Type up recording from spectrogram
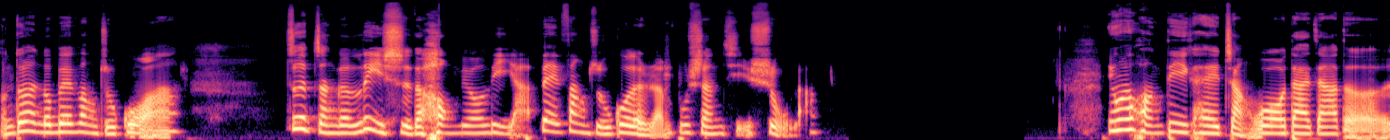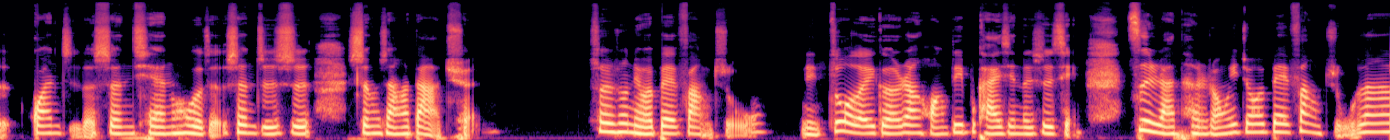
很多人都被放逐过啊！这个整个历史的洪流里啊，被放逐过的人不胜其数啦。因为皇帝可以掌握大家的官职的升迁，或者甚至是生杀大权，所以说你会被放逐。你做了一个让皇帝不开心的事情，自然很容易就会被放逐啦。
